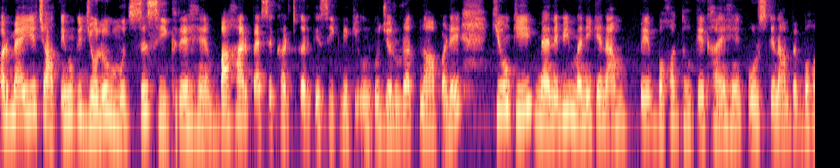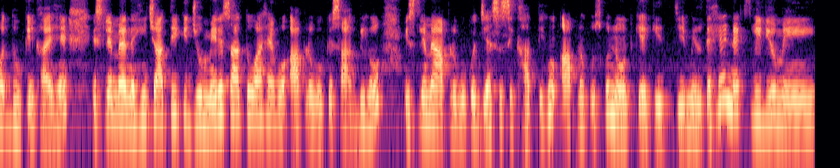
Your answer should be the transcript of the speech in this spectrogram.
और मैं ये चाहती हूँ कि जो लोग मुझसे सीख रहे हैं, बाहर पैसे खर्च करके सीखने की उनको ज़रूरत ना पड़े, क्योंकि मैंने भी मनी के नाम पे बहुत धोखे खाए हैं, कोर्स के नाम पे बहुत धोखे खाए हैं। इसलिए मैं नहीं चाहती कि जो मेरे साथ हुआ है, वो आप लोगों के साथ भी हो। इसलिए मैं आप लोगों को जैसे सिखाती हूँ, आप लोग उसको नोट किया कीजिए। मिलते हैं नेक्स्ट वीडियो में।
